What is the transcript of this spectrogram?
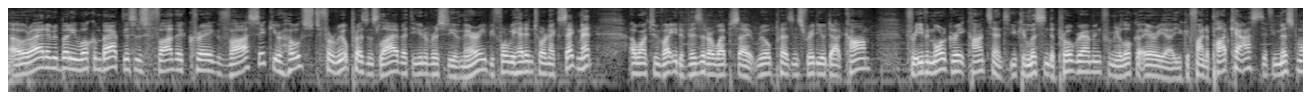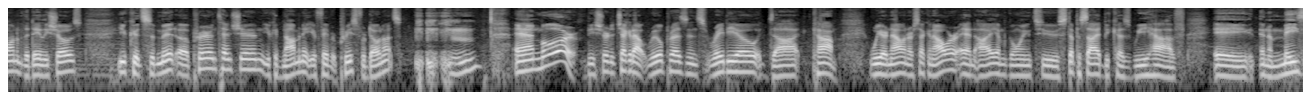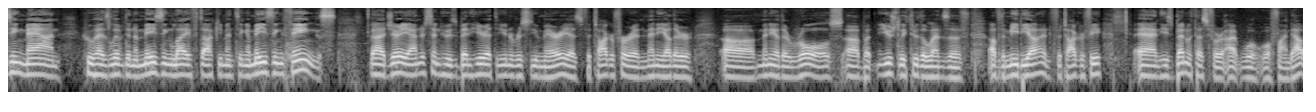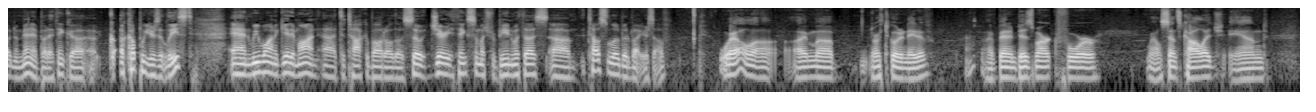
All right, everybody, welcome back. This is Father Craig Vosick, your host for Real Presence Live at the University of Mary. Before we head into our next segment, I want to invite you to visit our website, realpresenceradio.com for even more great content, you can listen to programming from your local area. You could find a podcast if you missed one of the daily shows. You could submit a prayer intention. You could nominate your favorite priest for donuts. and more. Be sure to check it out, realpresenceradio.com. We are now in our second hour, and I am going to step aside because we have a an amazing man who has lived an amazing life documenting amazing things uh, Jerry Anderson, who's been here at the University of Mary as photographer and many other uh, many other roles, uh, but usually through the lens of, of the media and photography. And he's been with us for uh, we'll, we'll find out in a minute, but I think uh, a couple years at least. And we want to get him on uh, to talk about all those. So Jerry, thanks so much for being with us. Um, tell us a little bit about yourself. Well, I'm a North Dakota native. I've been in Bismarck for well since college and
